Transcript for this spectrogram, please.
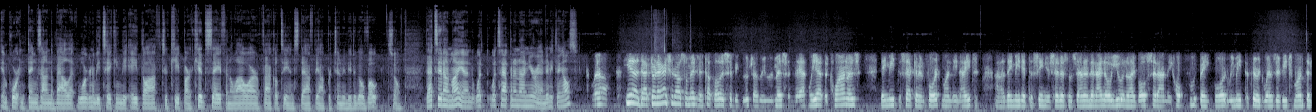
important things on the ballot. We're going to be taking the 8th off to keep our kids safe and allow our faculty and staff the opportunity to go vote. So that's it on my end. What What's happening on your end? Anything else? Well, yeah, Doctor. And I should also mention a couple other civic groups. I'd be remiss in that. We have the Kiwanis they meet the second and fourth Monday nights. Uh, they meet at the Senior Citizen Center. And then I know you and I both sit on the Holt Food Bank board. We meet the third Wednesday of each month. And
